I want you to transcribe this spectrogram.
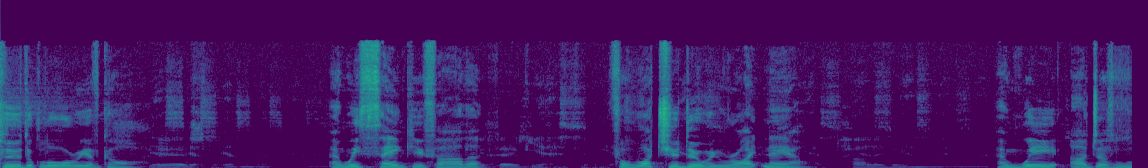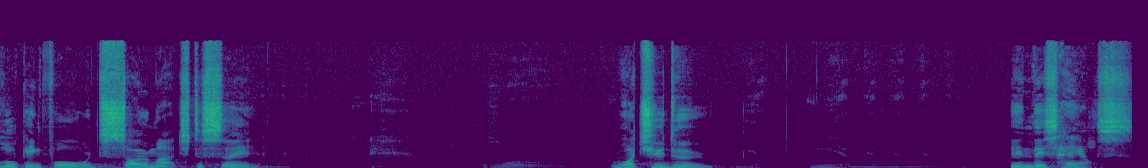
to the glory of God. And we thank you, Father, for what you're doing right now. And we are just looking forward so much to see what you do in this house.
